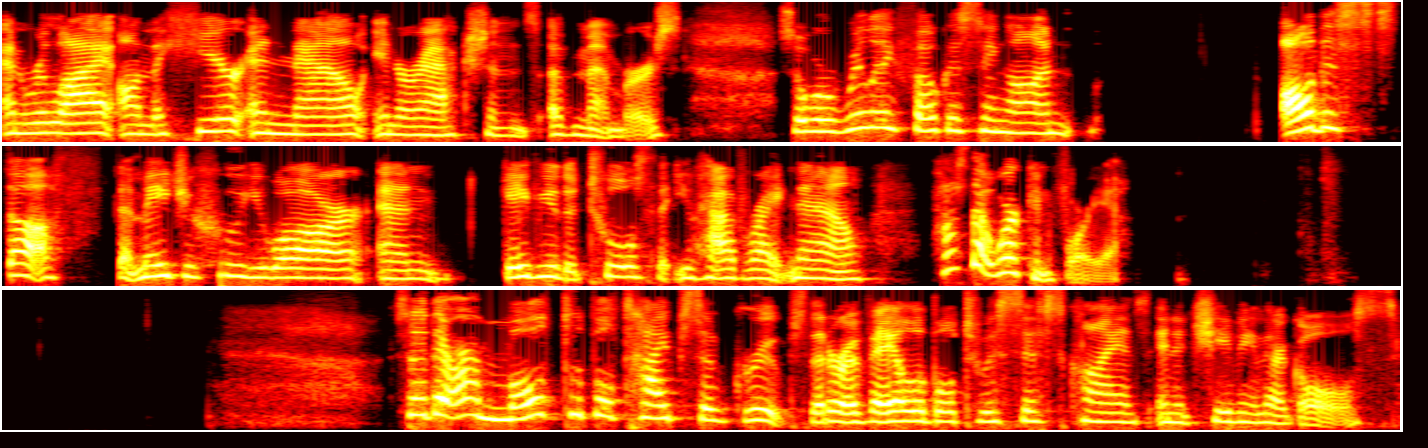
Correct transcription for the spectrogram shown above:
and rely on the here and now interactions of members. So we're really focusing on all this stuff that made you who you are and gave you the tools that you have right now. How's that working for you so there are multiple types of groups that are available to assist clients in achieving their goals.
